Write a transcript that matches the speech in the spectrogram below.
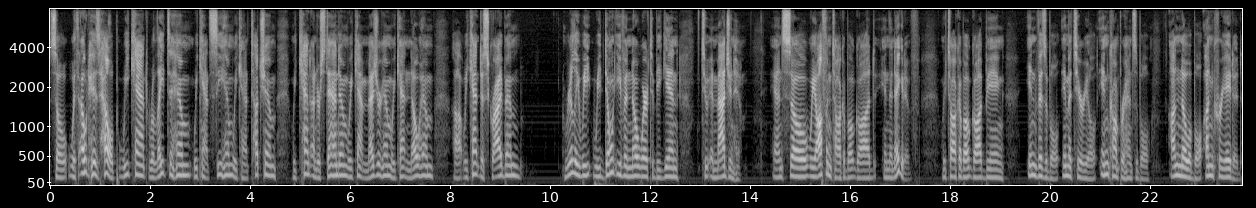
So without his help, we can't relate to him, we can't see him, we can't touch him, we can't understand him, we can't measure him, we can't know him, uh, we can't describe him. Really, we, we don't even know where to begin to imagine him. And so we often talk about God in the negative. We talk about God being invisible, immaterial, incomprehensible, unknowable, uncreated.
